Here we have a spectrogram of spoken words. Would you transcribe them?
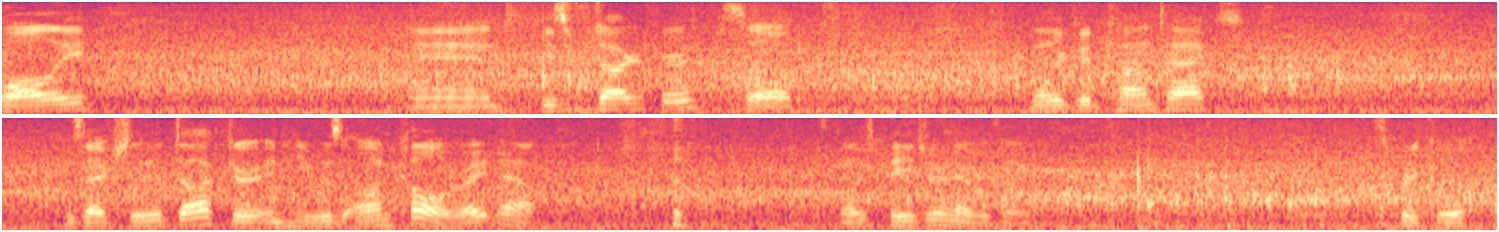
Wally, and he's a photographer, so another good contact. He's actually a doctor, and he was on call right now. He's got his pager and everything. It's pretty cool.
